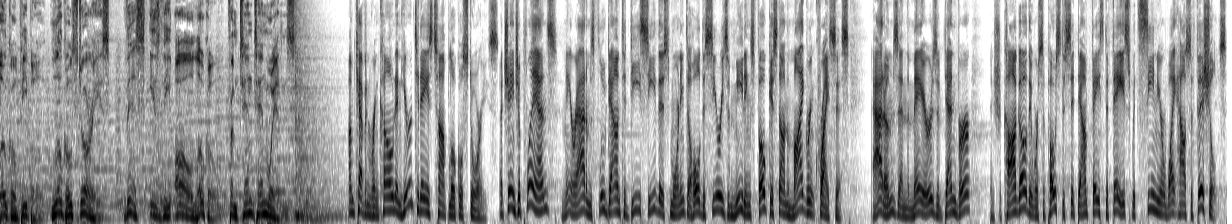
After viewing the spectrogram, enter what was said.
Local people, local stories. This is the All Local from 1010 Wins. I'm Kevin Rincon, and here are today's top local stories. A change of plans. Mayor Adams flew down to D.C. this morning to hold a series of meetings focused on the migrant crisis. Adams and the mayors of Denver and Chicago, they were supposed to sit down face to face with senior White House officials.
